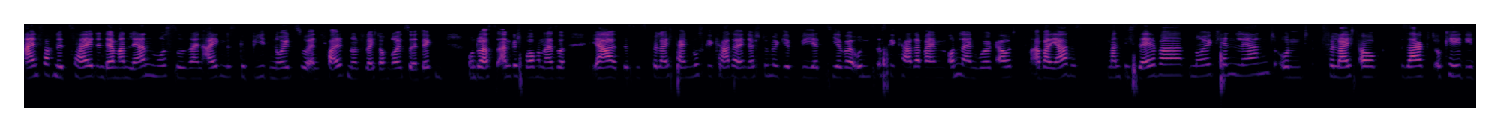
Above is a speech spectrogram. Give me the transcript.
einfach eine Zeit, in der man lernen muss, so sein eigenes Gebiet neu zu entfalten und vielleicht auch neu zu entdecken. Und du hast es angesprochen, also ja, dass es vielleicht keinen Muskelkater in der Stimme gibt, wie jetzt hier bei uns Muskelkater beim Online-Workout. Aber ja, dass man sich selber neu kennenlernt und vielleicht auch sagt, okay, die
